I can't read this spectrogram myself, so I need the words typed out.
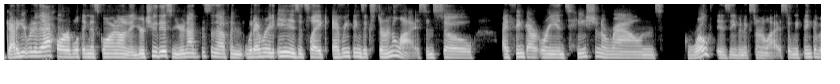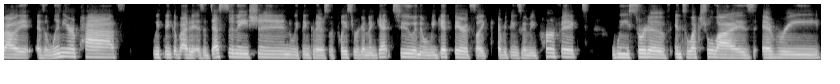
got to get rid of that horrible thing that's going on and you're to this and you're not this enough and whatever it is, it's like everything's externalized. And so I think our orientation around growth is even externalized. So we think about it as a linear path. We think about it as a destination. We think there's a place we're going to get to. And then when we get there, it's like everything's going to be perfect we sort of intellectualize every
